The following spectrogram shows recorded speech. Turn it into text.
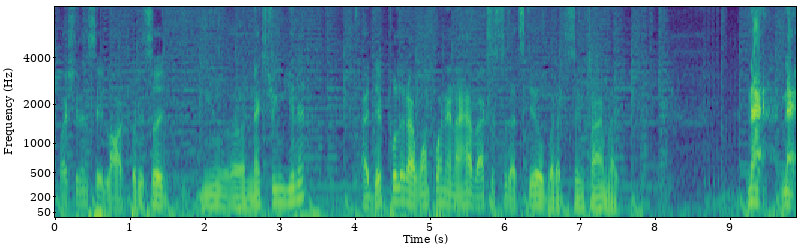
Well, I shouldn't say locked, but it's a new uh, next dream unit. I did pull it at one point, and I have access to that skill, but at the same time, like, nah, nah,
